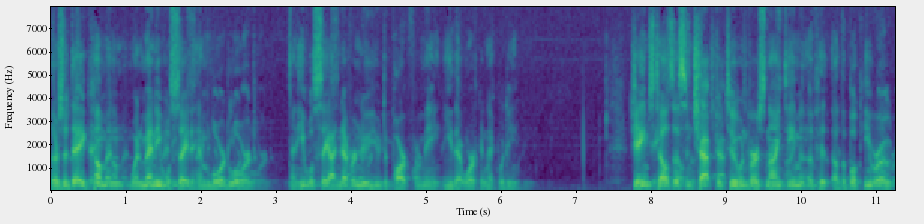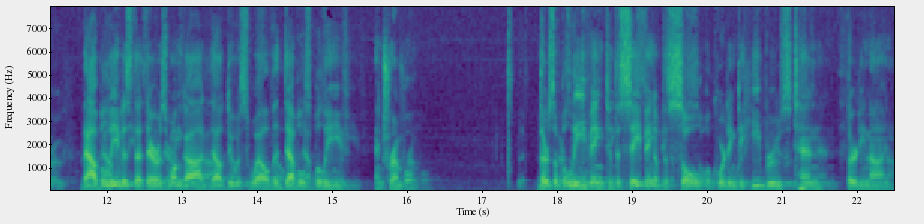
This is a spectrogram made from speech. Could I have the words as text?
There's a day coming when many will say to him, Lord, Lord, and he will say, I never knew you. Depart from me, ye that work iniquity. James tells us in chapter 2 and verse 19 of, his, of the book he wrote, Thou believest that there is one God, thou doest well. The devils believe and tremble. There's a believing to the saving of the soul according to Hebrews 10 39.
